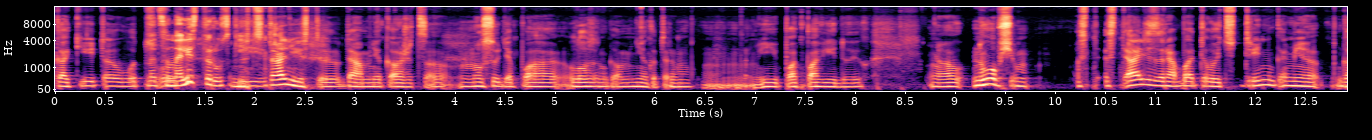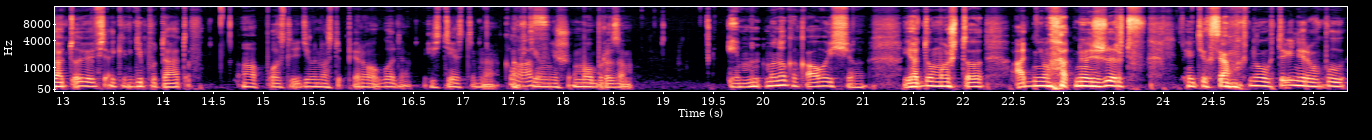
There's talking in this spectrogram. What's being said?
какие-то вот... э, Националисты русские. Националисты, да, мне кажется, ну, судя по лозунгам некоторым и по, по виду их. А, Ну, в общем, ст- стали зарабатывать тренингами, готовя всяких депутатов а, после 91 года, естественно, Класс. активнейшим образом. И много кого еще. Я думаю, что одним, одной из жертв этих самых новых тренеров был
